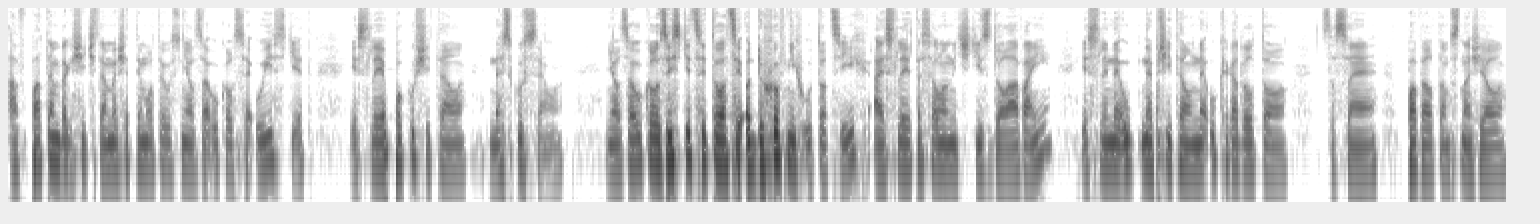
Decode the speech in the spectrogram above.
A v pátém verši čteme, že Timoteus měl za úkol se ujistit, jestli je pokušitel neskusil. Měl za úkol zjistit situaci o duchovních útocích a jestli je tesaloničtí zdolávají, jestli ne, nepřítel neukradl to, co se Pavel tam snažil,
